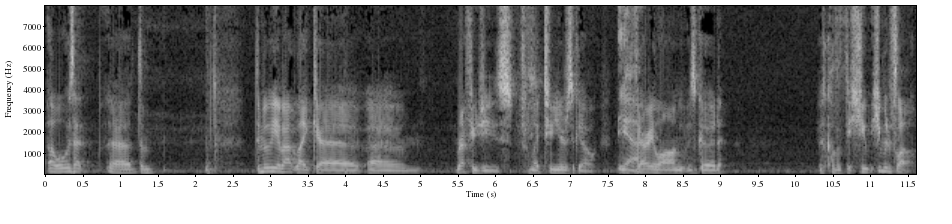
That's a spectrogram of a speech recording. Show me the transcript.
Oh, what was that? Uh, the the movie about like uh, um, Refugees from like two years ago. Yeah. very long. It was good. It was called like the Hu- Human Flow.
